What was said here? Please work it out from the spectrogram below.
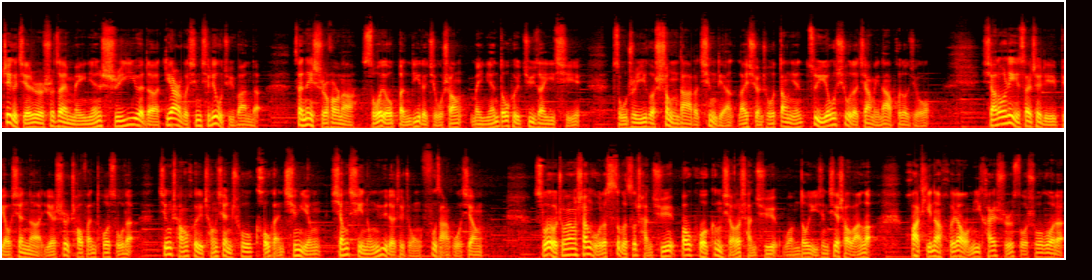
这个节日是在每年十一月的第二个星期六举办的。在那时候呢，所有本地的酒商每年都会聚在一起，组织一个盛大的庆典，来选出当年最优秀的加美纳葡萄酒。霞多丽在这里表现呢，也是超凡脱俗的，经常会呈现出口感轻盈、香气浓郁的这种复杂果香。所有中央山谷的四个子产区，包括更小的产区，我们都已经介绍完了。话题呢，回到我们一开始所说过的，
